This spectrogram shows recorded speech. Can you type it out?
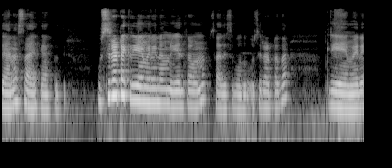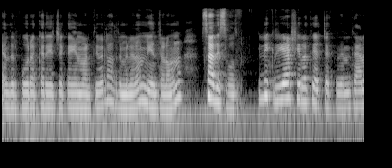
ಧ್ಯಾನ ಸಹಾಯಕ ಆಗ್ತೈತಿ. ಉಸಿರಾಟ ಕ್ರಿಯೆಯ ಮೇಲೆ ನಾವು ನಿಯಂತ್ರಣವನ್ನು ಸಾಧಿಸ್ಬೋದು ಉಸಿರಾಟದ ಕ್ರಿಯೆಯ ಮೇಲೆ, ಅಂದರೆ ಪೂರಕ ರೇಚಕ ಏನು ಮಾಡ್ತೀವಲ್ಲ, ಅದ್ರ ಮೇಲೆ ನಾವು ನಿಯಂತ್ರಣವನ್ನು ಸಾಧಿಸ್ಬೋದು ಇಲ್ಲಿ ಕ್ರಿಯಾಶೀಲತೆ ಹೆಚ್ಚಾಗ್ತದೆ. ಧ್ಯಾನ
